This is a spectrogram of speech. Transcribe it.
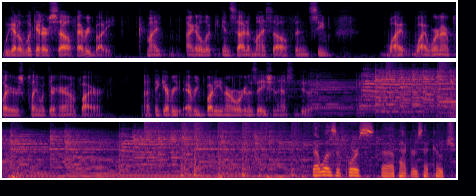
we got to look at ourselves. Everybody, my I got to look inside of myself and see why why weren't our players playing with their hair on fire? I think every everybody in our organization has to do that. That was, of course, uh, Packers head coach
